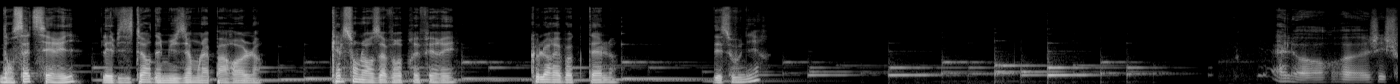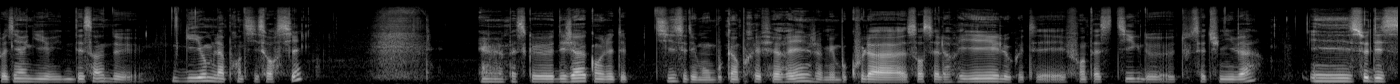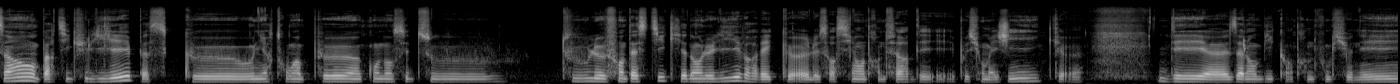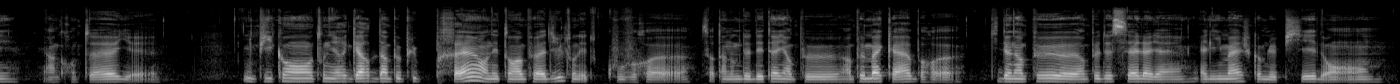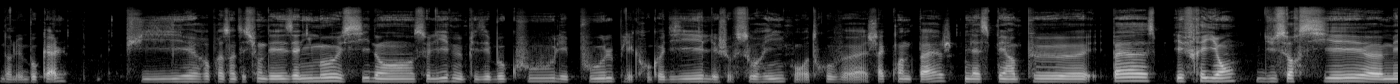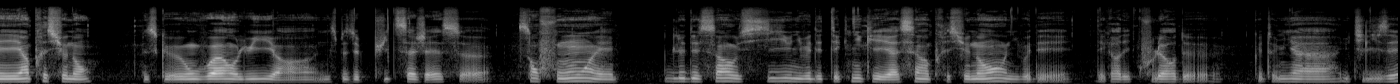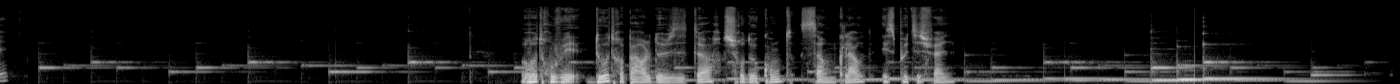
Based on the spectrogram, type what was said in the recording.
Dans cette série, les visiteurs des musées ont la parole. Quelles sont leurs œuvres préférées? Que leur évoquent-elles? Des souvenirs? Alors, euh, j'ai choisi un, dessin de Guillaume l'apprenti sorcier. Euh, parce que déjà, quand j'étais petit, c'était mon bouquin préféré. J'aimais beaucoup la sorcellerie, le côté fantastique de tout cet univers. Et ce dessin en particulier, parce qu'on y retrouve un peu un condensé de tout, le fantastique qu'il y a dans le livre, avec euh, le sorcier en train de faire des potions magiques, des alambics en train de fonctionner, un grand œil. Et puis quand on y regarde d'un peu plus près, en étant un peu adulte, on découvre euh, un certain nombre de détails un peu, un peu macabres, euh, qui donnent un peu, euh, un peu de sel à l'image, comme le pied dans, dans le bocal. Puis représentation des animaux aussi dans ce livre me plaisait beaucoup, les poulpes, les crocodiles, les chauves-souris qu'on retrouve à chaque coin de page. L'aspect un peu, pas effrayant du sorcier, mais impressionnant parce qu'on voit en lui une espèce de puits de sagesse euh, sans fond et le dessin aussi au niveau des techniques est assez impressionnant au niveau des, dégradés de couleurs que Tommy a utilisé. Retrouvez d'autres paroles de visiteurs sur nos comptes SoundCloud et Spotify.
